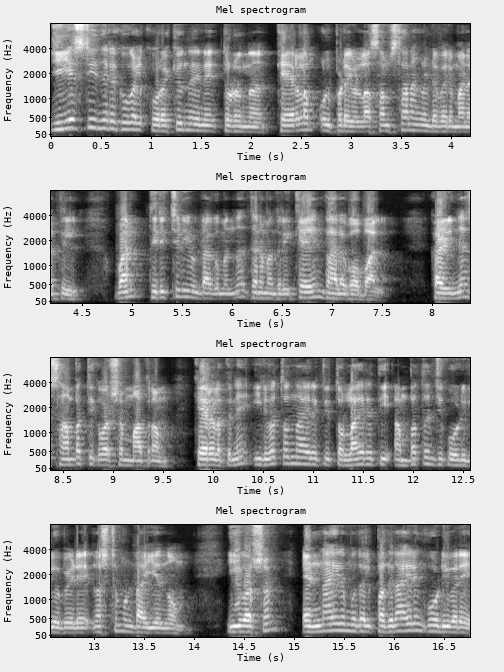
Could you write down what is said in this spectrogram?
ജി എസ് ടി നിരക്കുകൾ കുറയ്ക്കുന്നതിനെ തുടർന്ന് കേരളം ഉൾപ്പെടെയുള്ള സംസ്ഥാനങ്ങളുടെ വരുമാനത്തിൽ വൻ തിരിച്ചടിയുണ്ടാകുമെന്ന് ധനമന്ത്രി കെ എൻ ബാലഗോപാൽ. കഴിഞ്ഞ സാമ്പത്തിക വർഷം മാത്രം കേരളത്തിന് ഇരുപത്തൊന്നായിരത്തി തൊള്ളായിരത്തി അമ്പത്തഞ്ച് കോടി രൂപയുടെ നഷ്ടമുണ്ടായി എന്നും ഈ വർഷം എണ്ണായിരം മുതൽ പതിനായിരം കോടി വരെ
